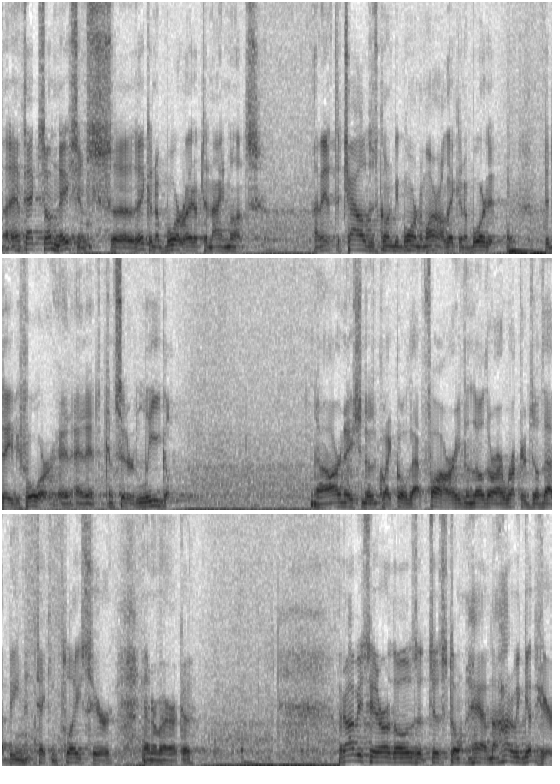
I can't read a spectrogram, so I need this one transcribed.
uh, in fact, some nations, uh, they can abort right up to nine months. I mean, if the child is going to be born tomorrow, they can abort it the day before, and, and it's considered legal. Now, our nation doesn't quite go that far, even though there are records of that being taking place here in America. But obviously, there are those that just don't have. Now, how do we get here?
